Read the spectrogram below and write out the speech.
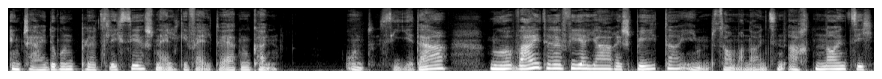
Entscheidungen plötzlich sehr schnell gefällt werden können. Und siehe da, nur weitere vier Jahre später, im Sommer 1998,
